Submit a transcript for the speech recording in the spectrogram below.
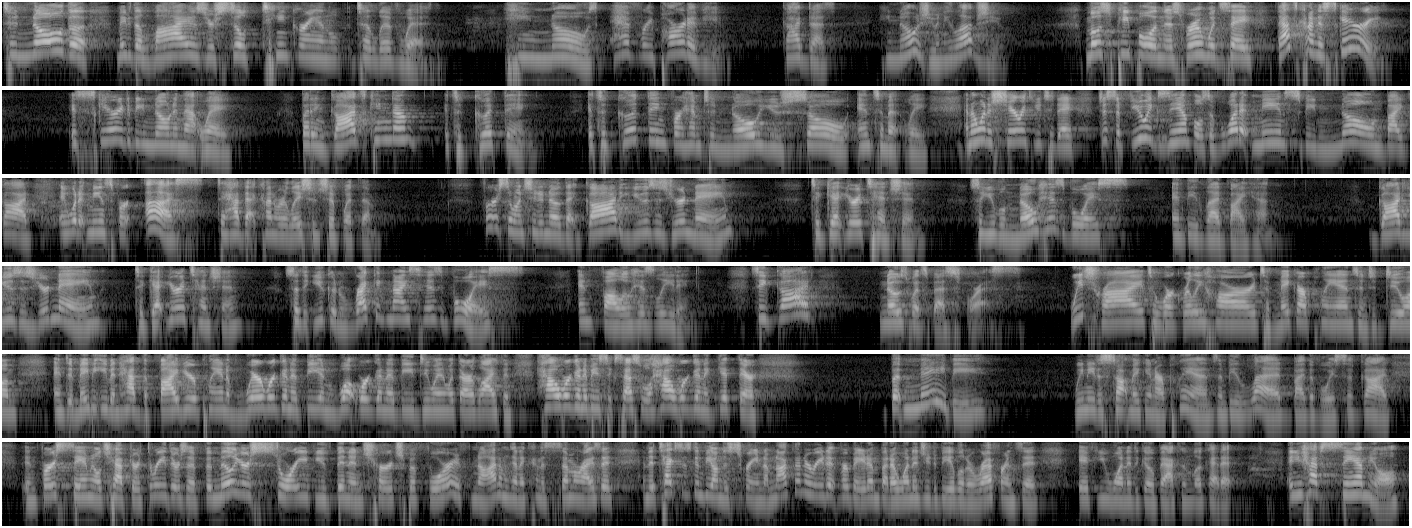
to know the maybe the lies you're still tinkering to live with. He knows every part of you. God does. He knows you and He loves you. Most people in this room would say, That's kind of scary. It's scary to be known in that way. But in God's kingdom, it's a good thing. It's a good thing for him to know you so intimately. And I want to share with you today just a few examples of what it means to be known by God and what it means for us to have that kind of relationship with him. First, I want you to know that God uses your name to get your attention so you will know his voice and be led by him. God uses your name to get your attention so that you can recognize his voice and follow his leading. See, God knows what's best for us. We try to work really hard to make our plans and to do them and to maybe even have the five year plan of where we're to be and what we're to be doing with our life and how we're to be successful, how we're to get there. But maybe we need to stop making our plans and be led by the voice of God. In 1 Samuel chapter 3, there's a familiar story if you've been in church before. If not, I'm going to kind of summarize it. And the text is going to be on the screen. I'm not going to read it verbatim, but I wanted you to be able to reference it if you wanted to go back and look at it. And you have Samuel,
